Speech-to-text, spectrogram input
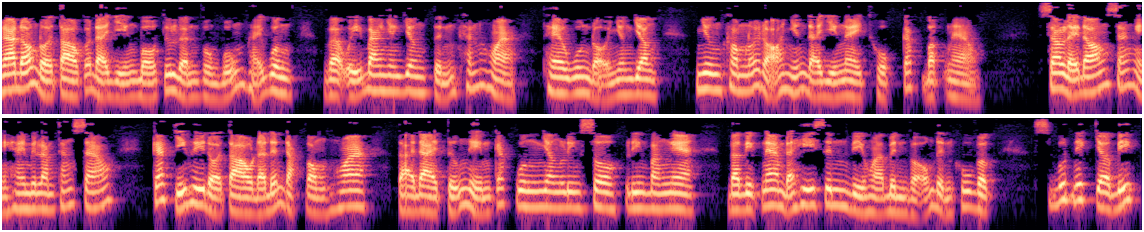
Ra đón đội tàu có đại diện Bộ Tư lệnh Vùng 4 Hải quân và Ủy ban Nhân dân tỉnh Khánh Hòa theo quân đội nhân dân, nhưng không nói rõ những đại diện này thuộc cấp bậc nào. Sau lễ đón sáng ngày 25 tháng 6, các chỉ huy đội tàu đã đến đặt vòng hoa tại đài tưởng niệm các quân nhân Liên Xô, Liên bang Nga và Việt Nam đã hy sinh vì hòa bình và ổn định khu vực. Sputnik cho biết,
